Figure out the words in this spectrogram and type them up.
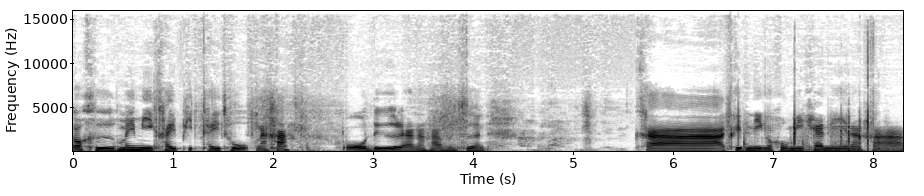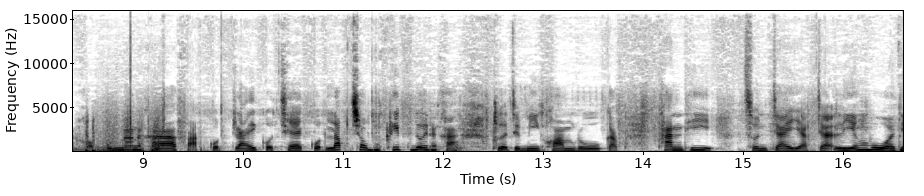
ก็คือไม่มีใครผิดใครถูกนะคะ โอ้ดื้อแล้วนะคะเพื่อนๆ ค่ะ คลิปนี้ก็คงมีแค่นี้นะคะ ขอบคุณมากนะคะ ฝากกดไลค์ กดแชร์ กดรับชมคลิปด้วยนะคะ เผื่อจะมีความรู้กับท่านที่สนใจอยากจะเลี้ยงวัวจ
